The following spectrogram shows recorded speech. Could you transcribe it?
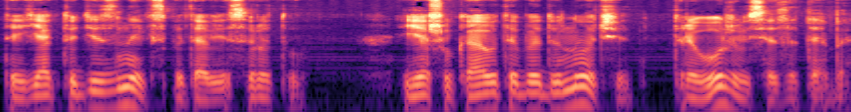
Ти як тоді зник? спитав я сироту. Я шукав тебе до ночі, тривожився за тебе.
